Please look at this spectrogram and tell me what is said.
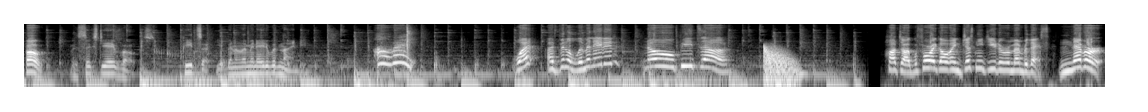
Boat, with 68 votes. Pizza, you've been eliminated with 90. All right. What? I've been eliminated? No, pizza! Hot dog, before I go, I just need you to remember this. Never!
